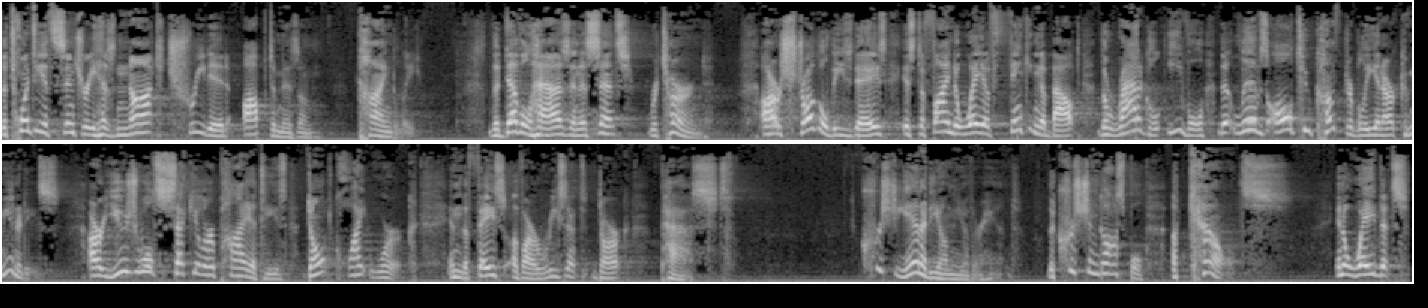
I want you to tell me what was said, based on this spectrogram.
the 20th century has not treated optimism kindly. The devil has, in a sense, returned. Our struggle these days is to find a way of thinking about the radical evil that lives all too comfortably in our communities. Our usual secular pieties don't quite work in the face of our recent dark past. Christianity, on the other hand, the Christian gospel accounts in a way that's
